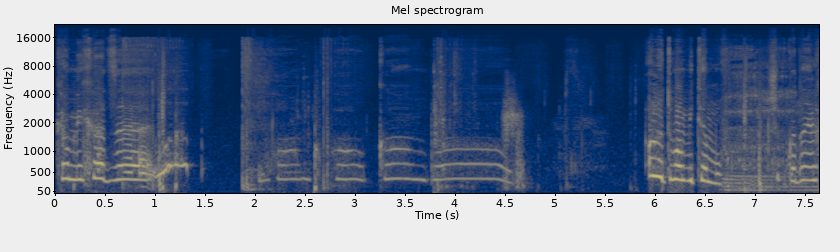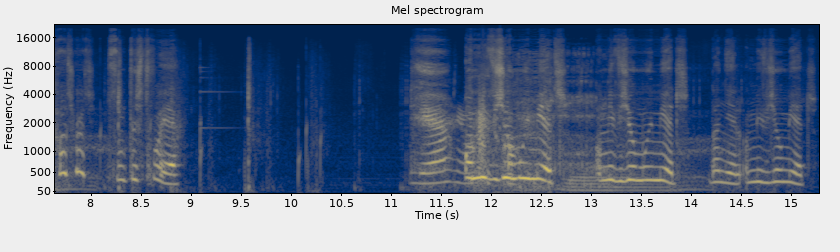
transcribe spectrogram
Kamikadze! Łap! Combo! Ale tu mam itemów. Szybko, Daniel, chodź, chodź. To są też twoje. Nie. ja On mi wziął mój miecz. On mi wziął mój miecz. Daniel, on mi wziął miecz.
